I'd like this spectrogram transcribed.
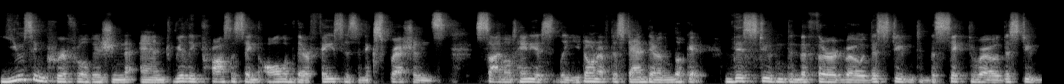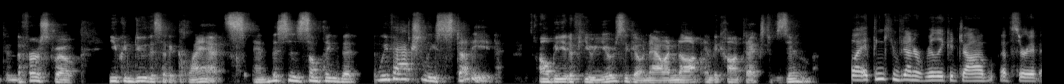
using peripheral vision and really processing all of their faces and expressions simultaneously. You don't have to stand there and look at this student in the third row, this student in the sixth row, this student in the first row. You can do this at a glance. And this is something that we've actually studied, albeit a few years ago now, and not in the context of Zoom. I think you've done a really good job of sort of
